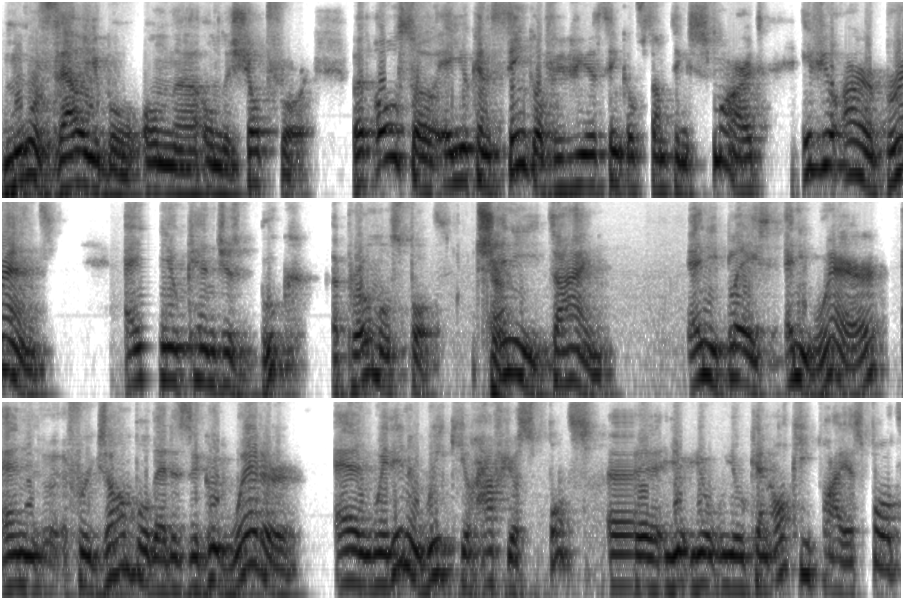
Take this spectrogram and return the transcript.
more valuable on the, on the shop floor. But also, uh, you can think of if you think of something smart, if you are a brand and you can just book a promo spot Sure. anytime, any place, anywhere, and uh, for example, that is a good weather. And within a week, you have your spots. Uh, you, you, you can occupy a spot.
